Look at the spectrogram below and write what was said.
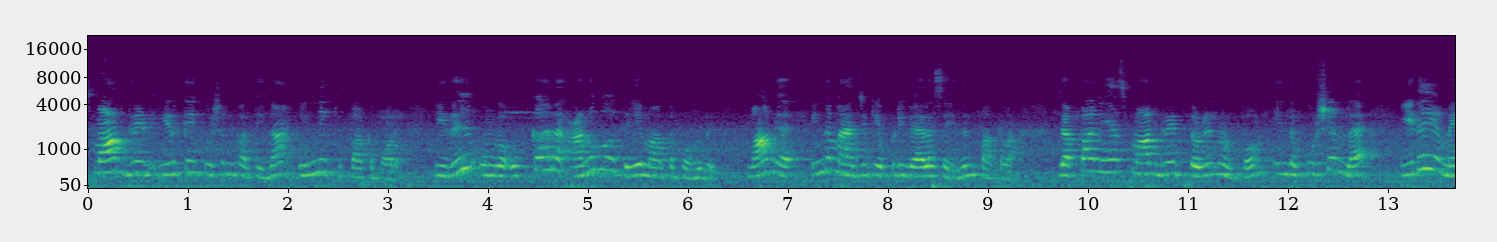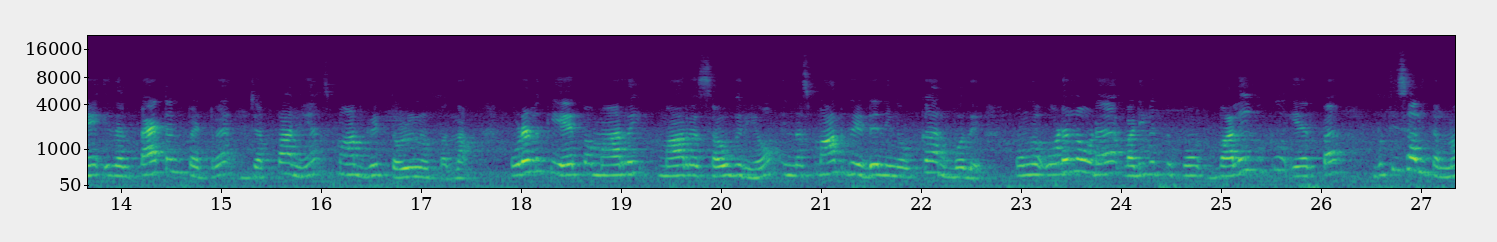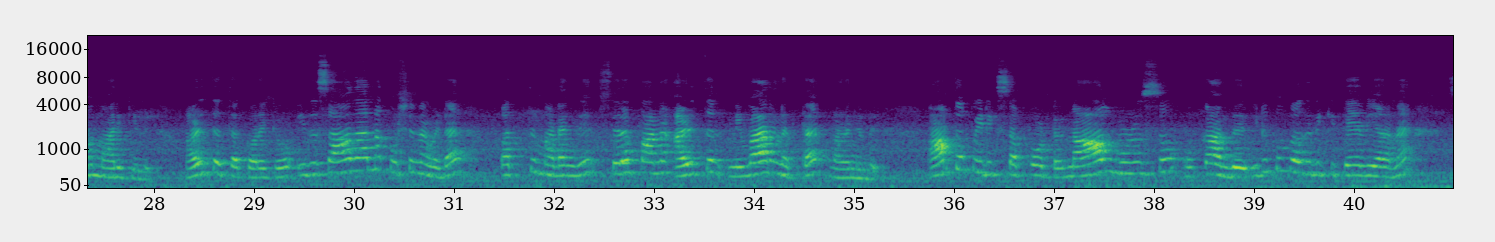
ஸ்மார்ட் கிரிட் இருக்கை குஷன் பற்றி தான் இன்னைக்கு பார்க்க போகிறோம் இது உங்கள் உட்கார அனுபவத்தையே மாற்ற போகுது. வாங்க இந்த மேஜிக் எப்படி வேலை செய்யுதுன்னு பார்க்கலாம். ஜப்பானிய ஸ்மார்ட் கிரிட் தொழில்நுட்பம் இந்த குஷனில் இதயமே இதன் பேட்டர்ன் பெற்ற ஜப்பானிய ஸ்மார்ட் கிரிட் தொழில்நுட்பம் தான். உடலுக்கு ஏற்ப மாறி மாறுற சௌகரியம் இந்த ஸ்மார்ட் கிரிட்டு நீங்கள் உட்காரும்போது உங்கள் உடலோட வடிவத்துக்கும் வளைவுக்கும் ஏற்ப புத்திசாலித்தனமாக மாறிக்குது. அழுத்தத்தை குறைக்கும். இது சாதாரண குஷனை விட பத்து மடங்கு சிறப்பான அழுத்த நிவாரணத்தை வழங்குது. ஆர்த்தோபீடிக் சப்போர்ட் நாள் முழுசும் உட்கார்ந்து இடுப்பு பகுதிக்கு தேவையான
